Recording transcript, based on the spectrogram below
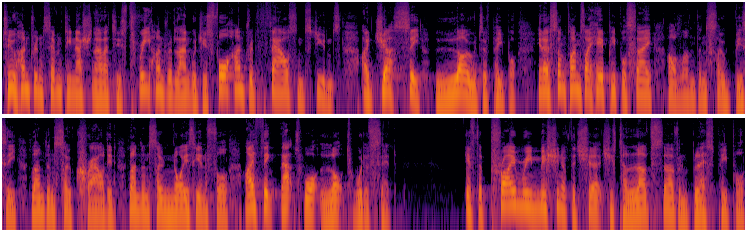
270 nationalities, 300 languages, 400,000 students. I just see loads of people. You know, sometimes I hear people say, oh, London's so busy, London's so crowded, London's so noisy and full. I think that's what Lot would have said. If the primary mission of the church is to love, serve, and bless people,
